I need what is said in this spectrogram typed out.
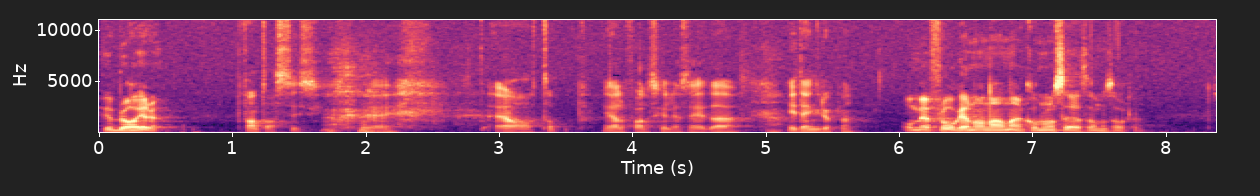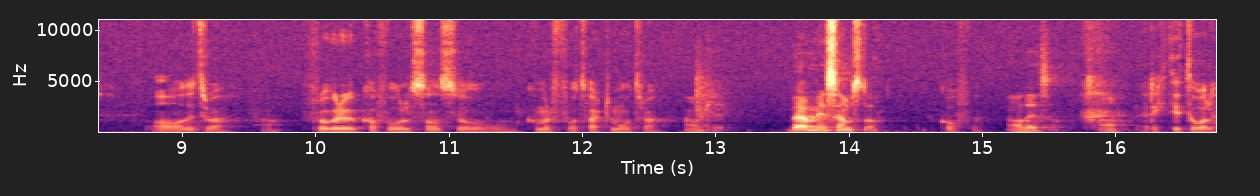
Hur bra är du? Fantastisk. Är- ja, topp i alla fall skulle jag säga. Där, I den gruppen. Om jag frågar någon annan, kommer de säga samma sak? då? Ja, det tror jag. Frågar du Koffe Olsson så kommer du få tvärt emot tror jag. Ja, okej. Vem är sämst då? Koffe. Ja, det är så. Ja. Riktigt dålig.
